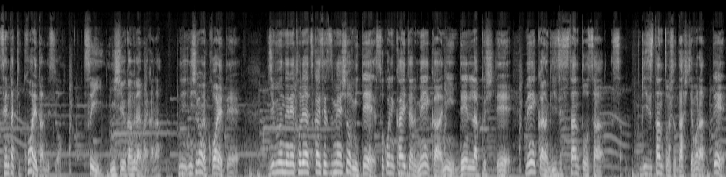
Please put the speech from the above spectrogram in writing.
洗濯機壊れたんですよ。つい2週間ぐらい前かな。2, 2週間ぐらい壊れて自分でね取扱説明書を見てそこに書いてあるメーカーに連絡してメーカーの技術担当ささ技術担当の人出してもらって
